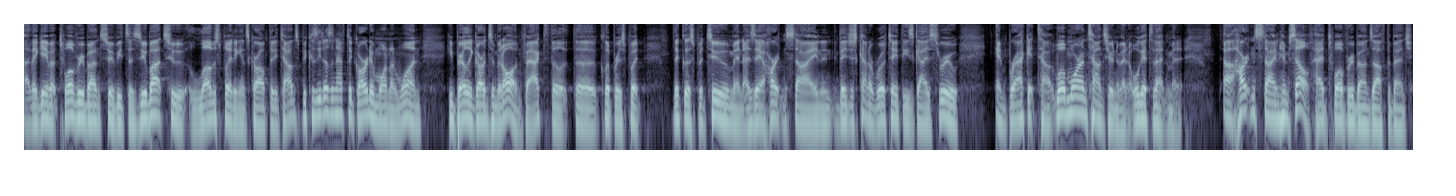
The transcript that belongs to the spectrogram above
Uh, they gave up 12 rebounds to Ivica Zubac, who loves playing against Karl-Anthony Towns because he doesn't have to guard him one on one. He barely guards him at all. In fact, the the Clippers put Nicolas Batum and Isaiah Hartenstein, and they just kind of rotate these guys through and bracket Towns. Well, more on Towns here in a minute. We'll get to that in a minute. Uh, Hartenstein himself had 12 rebounds off the bench,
